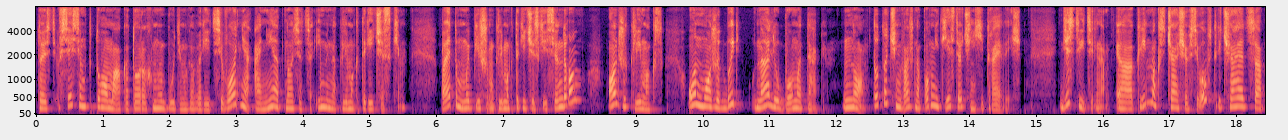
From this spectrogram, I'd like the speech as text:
То есть все симптомы, о которых мы будем говорить сегодня, они относятся именно к климактерическим. Поэтому мы пишем климактерический синдром, он же климакс. Он может быть на любом этапе. Но тут очень важно помнить, есть очень хитрая вещь. Действительно, э, климакс чаще всего встречается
